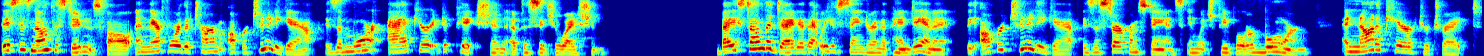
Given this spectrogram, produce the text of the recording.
This is not the student's fault, and therefore the term opportunity gap is a more accurate depiction of the situation. Based on the data that we have seen during the pandemic, the opportunity gap is a circumstance in which people are born and not a character trait.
